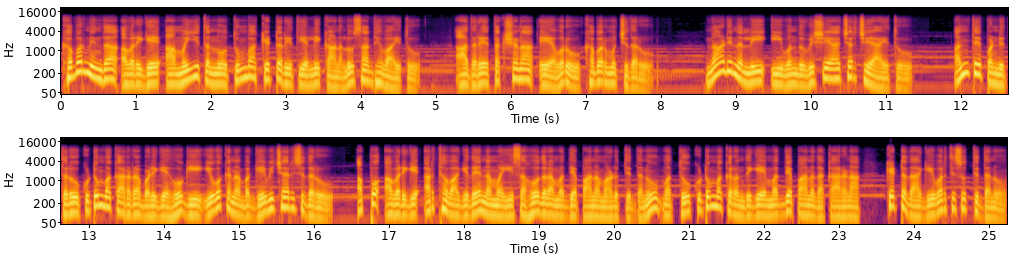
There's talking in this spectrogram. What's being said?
ಖಬರ್ನಿಂದ ಅವರಿಗೆ ಆ ಮೈಯಿತನ್ನು ತುಂಬಾ ಕೆಟ್ಟ ರೀತಿಯಲ್ಲಿ ಕಾಣಲು ಸಾಧ್ಯವಾಯಿತು. ಆದರೆ ತಕ್ಷಣ ಎ ಅವರು ಖಬರ್ ಮುಚ್ಚಿದರು. ನಾಡಿನಲ್ಲಿ ಈ ಒಂದು ವಿಷಯ ಚರ್ಚೆಯಾಯಿತು. ಅಂತೆ ಪಂಡಿತರು ಕುಟುಂಬಕಾರರ ಬಳಿಗೆ ಹೋಗಿ ಯುವಕನ ಬಗ್ಗೆ ವಿಚಾರಿಸಿದರು. ಅಪ್ಪೊ, ಅವರಿಗೆ ಅರ್ಥವಾಗಿದೆ ನಮ್ಮ ಈ ಸಹೋದರ ಮದ್ಯಪಾನ ಮಾಡುತ್ತಿದ್ದನು ಮತ್ತು ಕುಟುಂಬಕರೊಂದಿಗೆ ಮದ್ಯಪಾನದ ಕಾರಣ ಕೆಟ್ಟದಾಗಿ ವರ್ತಿಸುತ್ತಿದ್ದನು.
